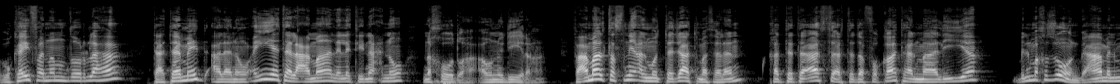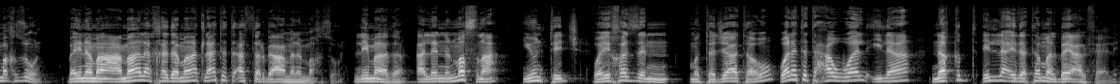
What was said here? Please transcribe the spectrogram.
وكيف ننظر لها تعتمد على نوعية الأعمال التي نحن نخوضها أو نديرها. فأعمال تصنيع المنتجات مثلا قد تتأثر تدفقاتها المالية بالمخزون بعامل المخزون بينما أعمال الخدمات لا تتأثر بعامل المخزون. لماذا؟ لأن المصنع ينتج ويخزن منتجاته ولا تتحول إلى نقد إلا إذا تم البيع الفعلي،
